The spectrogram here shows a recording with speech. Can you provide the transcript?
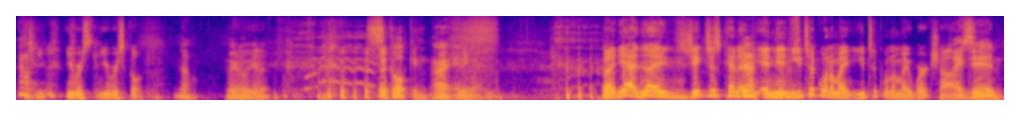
No. You, you were you were skulking. No. Wait, look it up. Skulking. All right. Anyway, But yeah, no, Jake just kind of Yeah. and then you took one of my you took one of my workshops. I did. and-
